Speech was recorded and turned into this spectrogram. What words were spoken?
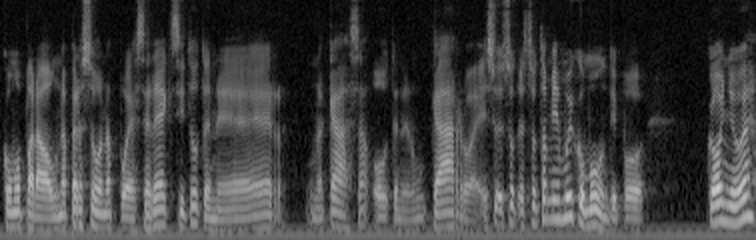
como para una persona puede ser éxito tener una casa o tener un carro. Eso, eso, eso también es muy común, tipo, coño, ¿ves?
